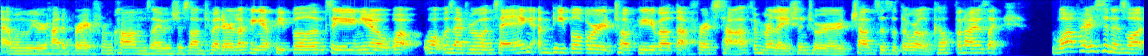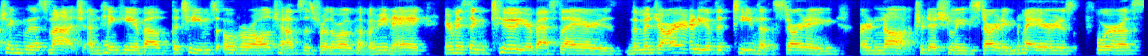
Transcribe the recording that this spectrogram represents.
uh, when we were had a break from comms, I was just on Twitter looking at people and seeing, you know, what what was everyone saying, and people were talking about that first half in relation to our chances at the World Cup, and I was like, what person is watching this match and thinking about the team's overall chances for the World Cup? I mean, a you're missing two of your best players. The majority of the team that's starting are not traditionally starting players for us.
